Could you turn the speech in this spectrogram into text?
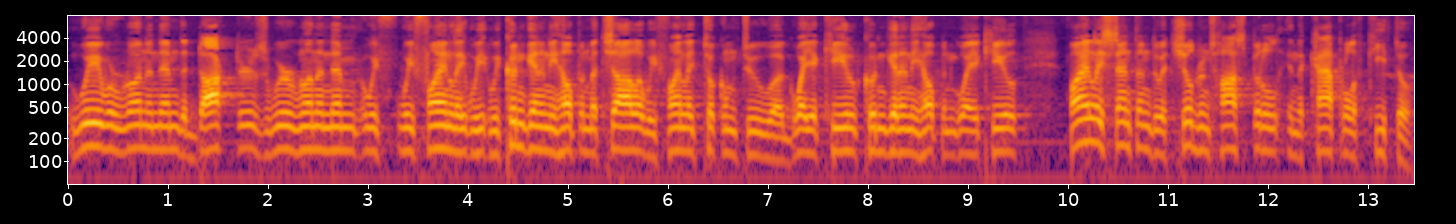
We were running them to doctors. We were running them. We, we finally, we, we couldn't get any help in Machala. We finally took them to uh, Guayaquil. Couldn't get any help in Guayaquil. Finally sent them to a children's hospital in the capital of Quito.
